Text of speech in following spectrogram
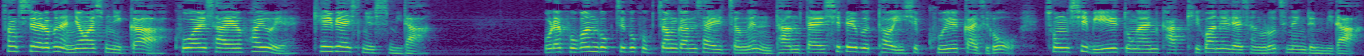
청취자 여러분 안녕하십니까? 9월 4일 화요일 KBS 뉴스입니다. 올해 보건복지부 국정감사 일정은 다음 달 10일부터 29일까지로 총 12일 동안 각 기관을 대상으로 진행됩니다.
